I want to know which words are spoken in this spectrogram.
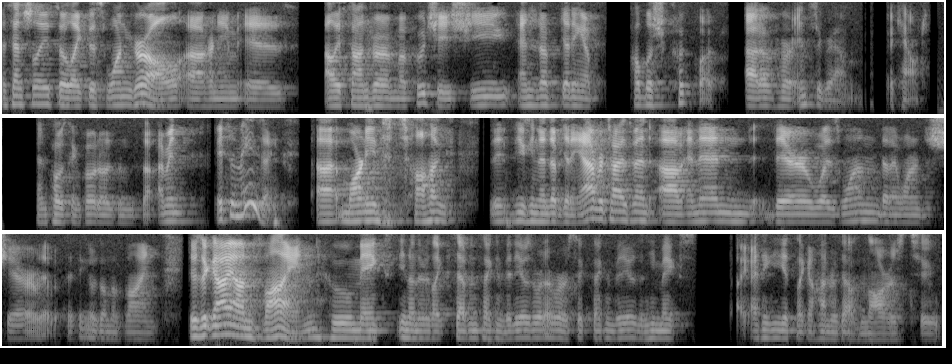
essentially. So, like this one girl, uh, her name is Alessandra Mafucci. She ended up getting a published cookbook out of her Instagram account and posting photos and stuff. I mean, it's amazing. Uh, Marnie the dog, you can end up getting advertisement. Um, and then there was one that I wanted to share that was, I think it was on the Vine. There's a guy on Vine who makes, you know, they're like seven second videos or whatever, or six second videos, and he makes, I think he gets like a hundred thousand dollars to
